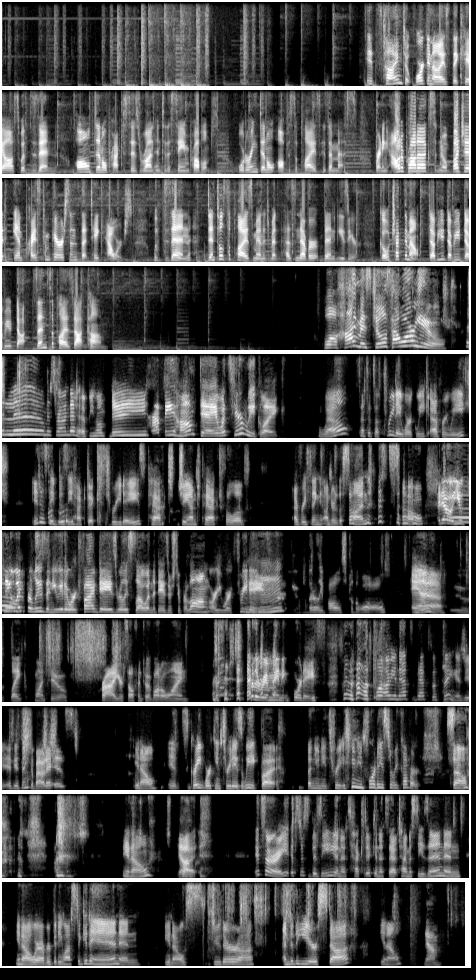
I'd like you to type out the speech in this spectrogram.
It's time to organize the chaos with Zen. All dental practices run into the same problems. Ordering dental office supplies is a mess. Running out of products, no budget, and price comparisons that take hours. With Zen, dental supplies management has never been easier. Go check them out www.zensupplies.com. Well, hi, Miss Jules. How are you? Hello, Miss Rhonda. Happy hump day. Happy hump day. What's your week like? Well, since it's a three day work week every week, it is a busy, hectic three days, packed, jammed, packed full of everything under the sun. so I know you can't uh, win for losing. You either work five days really slow and the days are super long, or you work 3 days Mhm. where you literally balls to the walls and yeah. you like want to cry yourself into a bottle of wine for the remaining four days. Well, I mean that's that's the thing is you if you think about it is you know, it's great working 3 days a week, but then you need 3 you need 4 days to recover. So you know, yeah. but it's all right. It's just busy and it's hectic and it's that time of season and you know where everybody wants to get in and you know do their uh, end of the year stuff. You know, yeah.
